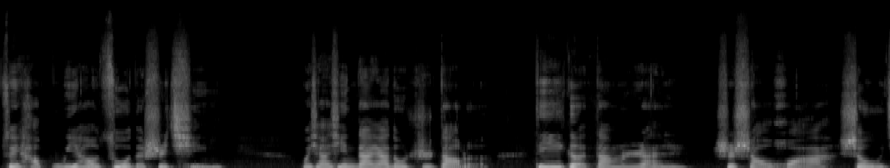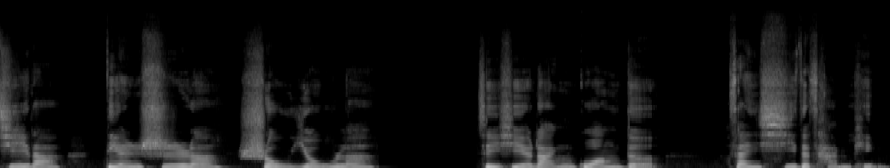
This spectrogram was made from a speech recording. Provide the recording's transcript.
最好不要做的事情。我相信大家都知道了。第一个当然是少滑手机啦、电视啦、手游啦这些蓝光的三 C 的产品。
